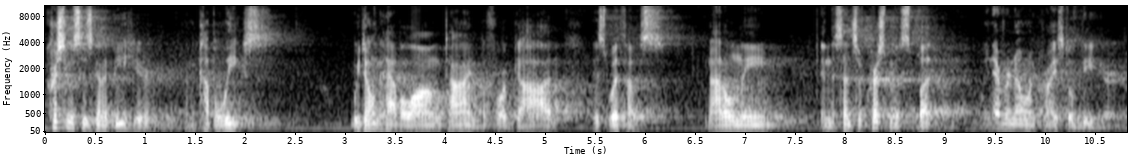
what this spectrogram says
Christmas is going to be here in a couple weeks. We don't have a long time before God is with us, not only in the sense of Christmas, but we never know when Christ will be here.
